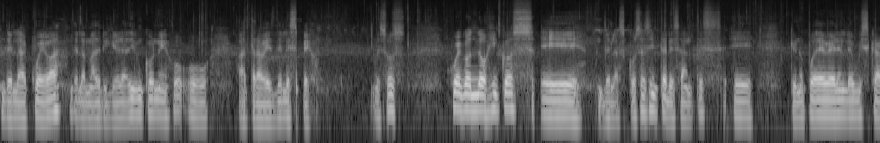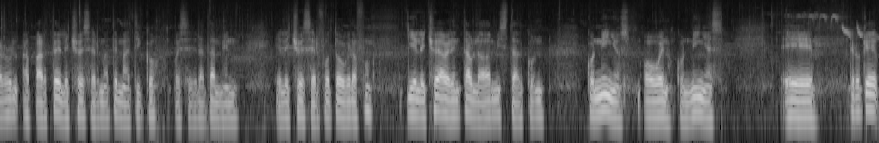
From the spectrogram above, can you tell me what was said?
de la cueva, de la madriguera de un conejo o a través del espejo. Esos juegos lógicos eh, de las cosas interesantes que uno puede ver en Lewis Carroll, aparte del hecho de ser matemático, pues era también el hecho de ser fotógrafo y el hecho de haber entablado amistad con, niños o bueno, con niñas. Eh, creo que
